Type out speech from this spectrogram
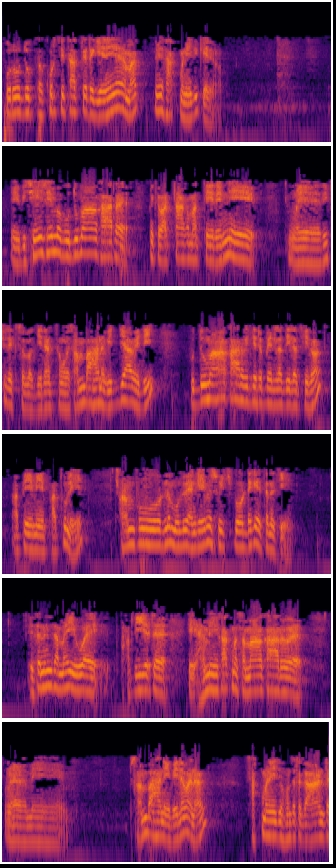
පුරුදු ප්‍රකෘති tattweට ගෙන යෑමක් මේ සක්මනේදී කෙරෙනවා. ඒ විශේෂයෙන්ම බුදුමාකාර මේක වටනාකමක් තේරෙන්නේ ඒ රිෆ්ලෙක්සොලොජි නැත්නම් ඔය සම්බාහන විද්‍යාවේදී පුදුමාකාර විදිහට පෙන්නලා දීලා තියෙනවා අපේ මේ පතුලේ සම්පූර්ණ මුළු ඇඟේම ස්විච් බෝඩ් එක එතන තියෙනවා. එතනින් තමයි ඒවයි හරියට ඒ හැම එකක්ම සමාකාරව මේ සම්බාහනේ වෙනවනම් සක්මනේදී හොඳට ගන්නට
